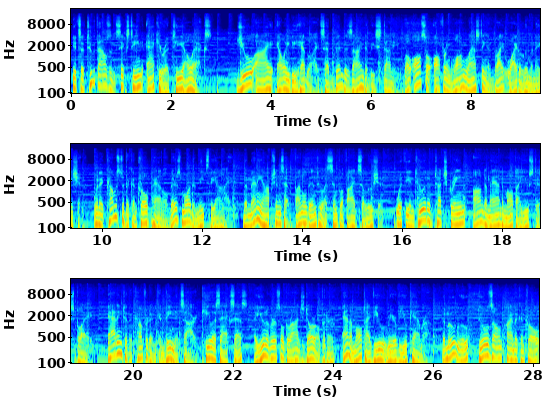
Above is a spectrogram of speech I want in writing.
It's a 2016 Acura TLX. Jewel Eye LED headlights have been designed to be stunning while also offering long-lasting and bright white illumination. When it comes to the control panel, there's more than meets the eye. The many options have funneled into a simplified solution with the intuitive touchscreen on-demand multi-use display. Adding to the comfort and convenience are keyless access, a universal garage door opener, and a multi-view rear view camera. The moonroof, dual zone climate control,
